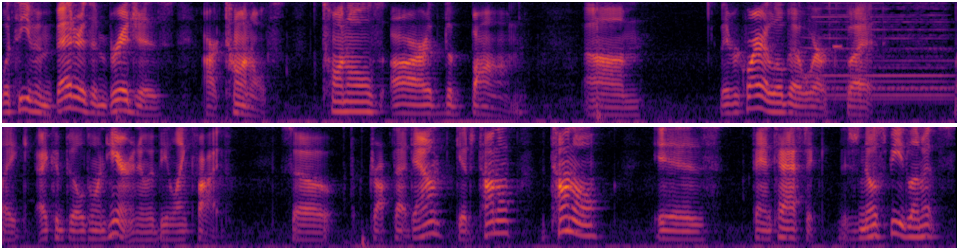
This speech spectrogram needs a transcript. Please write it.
What's even better than bridges are tunnels. Tunnels are the bomb. Um, they require a little bit of work, but like I could build one here and it would be length 5. So drop that down, get a tunnel. The tunnel is fantastic. There's no speed limits,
